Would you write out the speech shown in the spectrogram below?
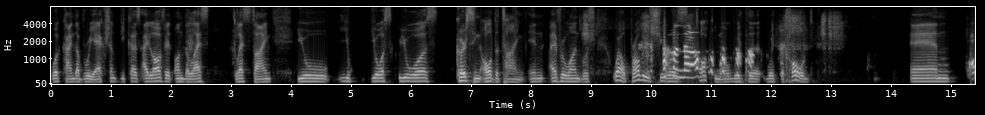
what kind of reaction because I love it on the last last time you you you was you was cursing all the time and everyone was well probably she was oh, no. talking you know, with the with the hold and I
